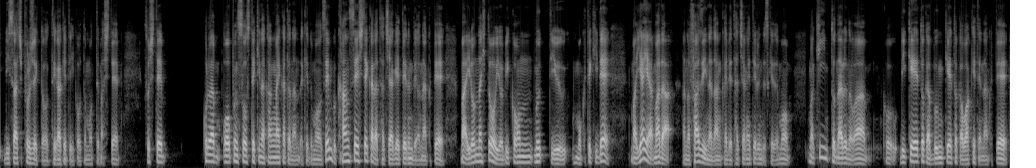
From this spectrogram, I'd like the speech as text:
いリサーチプロジェクトを手掛けていこうと思ってまして、そしてこれはオープンソース的な考え方なんだけども、全部完成してから立ち上げてるんではなくて、まあいろんな人を呼び込むっていう目的で、まあややまだあのファジーな段階で立ち上げてるんですけども、まあキーとなるのは、こう理系とか文系とか分けてなくて、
